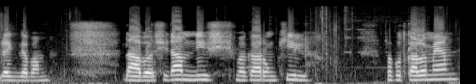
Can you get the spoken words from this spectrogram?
Like the bomb. Да, бо, ще дам ниш, макар он kill. Fuck with color, man.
